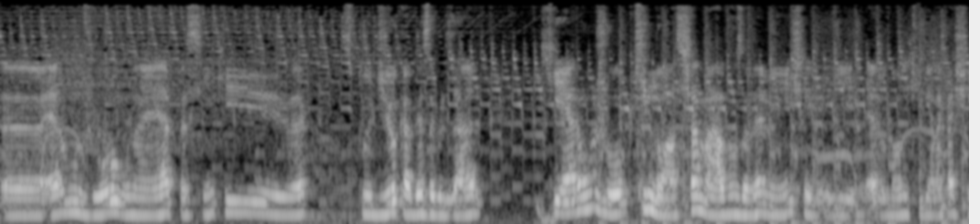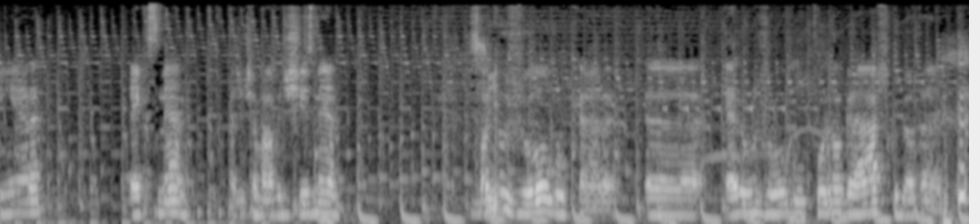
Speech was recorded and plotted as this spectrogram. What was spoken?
Ah, era um jogo na época, assim, que né, explodiu a cabeça gurizada. Que era um jogo que nós chamávamos, obviamente, e era o nome que vinha na caixinha, era X-Men. A gente chamava de X-Men. Só Sim. que o jogo, cara, é, era um jogo pornográfico do Atari.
